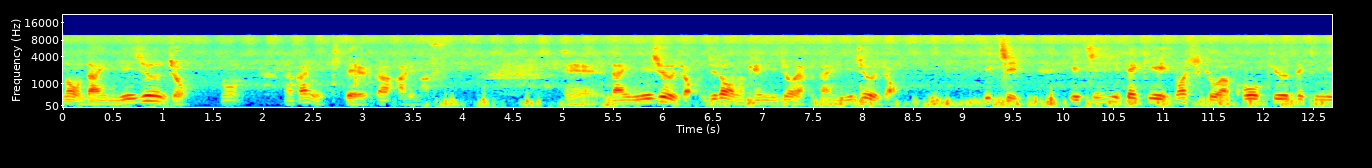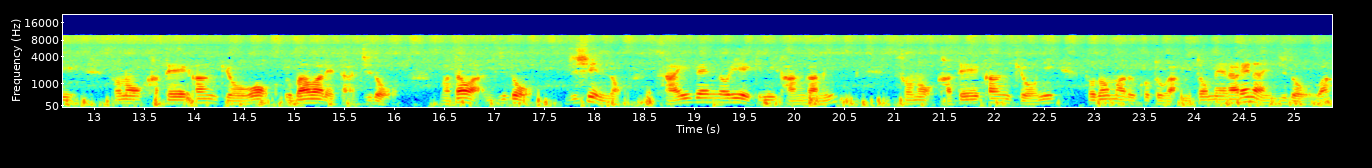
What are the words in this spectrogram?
の第20条中に規定があります。え第20条、児童の権利条約第20条。1、一時的もしくは恒久的にその家庭環境を奪われた児童、または児童自身の最善の利益に鑑み、その家庭環境にとどまることが認められない児童は、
